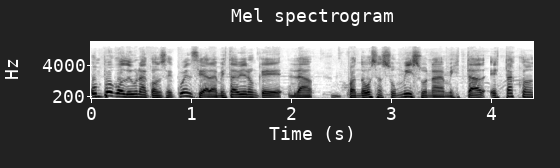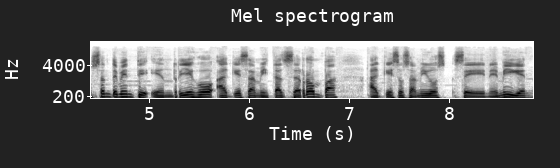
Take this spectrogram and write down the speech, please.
un poco de una consecuencia de la amistad. Vieron que la, cuando vos asumís una amistad, estás constantemente en riesgo a que esa amistad se rompa, a que esos amigos se enemiguen.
